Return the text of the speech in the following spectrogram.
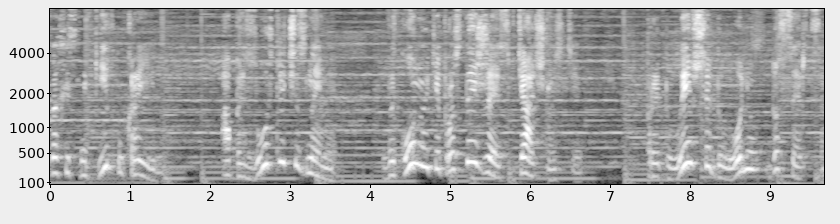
захисників України. А при зустрічі з ними виконуйте простий жест вдячності, притуливши долоню до серця.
